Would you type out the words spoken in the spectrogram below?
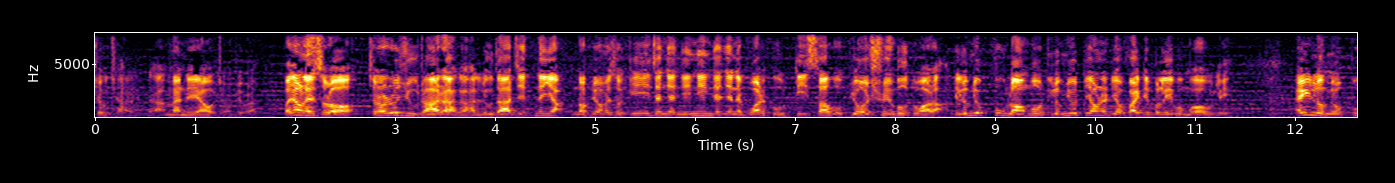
ရှုံချတယ်ဒါအမှန်တရားကိုကျွန်တော်ပြောတာ။ဘာကြောင့်လဲဆိုတော့ကျွန်တော်တို့ယူထားတာကလူသားချင်းနှစ်ယောက်တော့ပြောမယ်ဆိုအေးအေးချမ်းချမ်းငြင်းငြင်းချမ်းချမ်းနဲ့ဘဝတစ်ခုတီဆောက်ဖို့ပျော်ရွှင်ဖို့သွားတာဒီလိုမျိုးပူလောင်ဖို့ဒီလိုမျိုးတယောက်နဲ့တယောက် fighting play ဖို့မဟုတ်ဘူးလေ။အဲ့လိုမျိုးပူ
